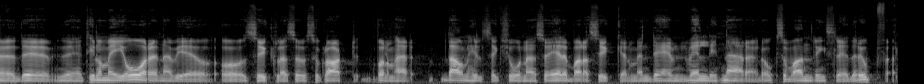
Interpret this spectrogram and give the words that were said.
Eh, Det, det, till och med i år när vi är och, och cyklar så såklart på de här downhill-sektionerna så är det bara cykeln men det är väldigt nära det också vandringsleder uppför.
